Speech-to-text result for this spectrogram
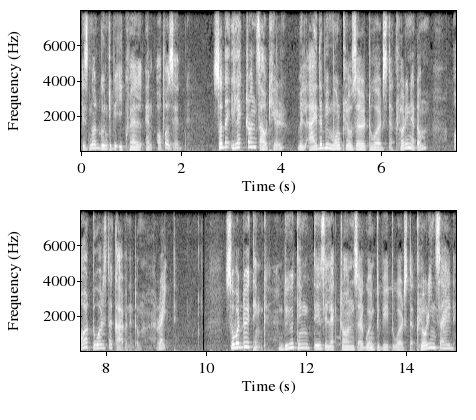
is not going to be equal and opposite. So the electrons out here will either be more closer towards the chlorine atom or towards the carbon atom, right? So what do you think? Do you think these electrons are going to be towards the chlorine side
